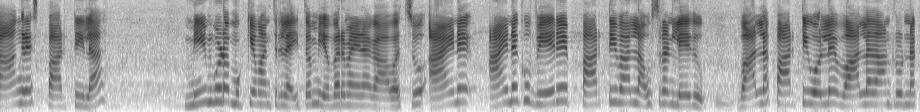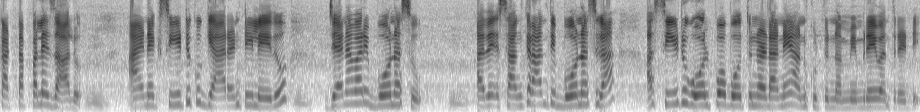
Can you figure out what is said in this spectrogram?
కాంగ్రెస్ పార్టీలా మేము కూడా ముఖ్యమంత్రులు అవుతాం ఎవరిమైనా కావచ్చు. ఆయన ఆయనకు వేరే పార్టీ వాళ్ళ అవసరం లేదు. వాళ్ళ పార్టీ వాళ్ళే వాళ్ళ దాంట్లో ఉన్న కట్టప్పలే చాలు. ఆయనకు సీటుకు గ్యారంటీ లేదు. జనవరి బోనస్. అదే సంక్రాంతి బోనస్గా ఆ సీటు కోల్పోబోతున్నాడనే అనుకుంటున్నాం మేము రేవంత్ రెడ్డి.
